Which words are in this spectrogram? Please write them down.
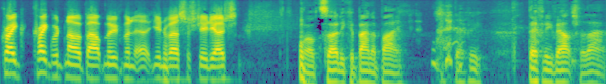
Craig Craig would know about movement at Universal Studios. Well, certainly Cabana Bay. definitely, definitely vouch for that.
